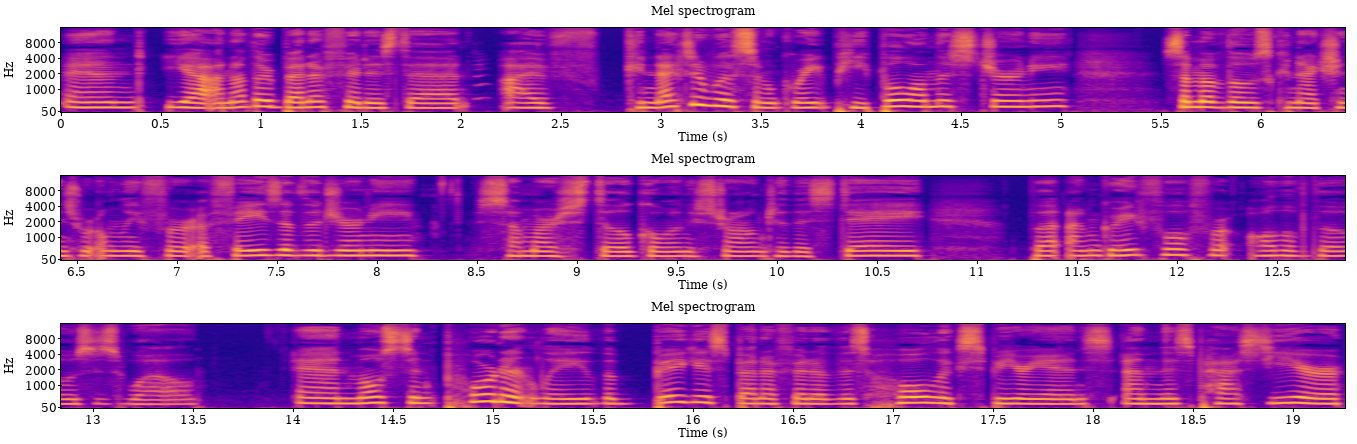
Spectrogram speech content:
And yeah, another benefit is that I've connected with some great people on this journey. Some of those connections were only for a phase of the journey, some are still going strong to this day, but I'm grateful for all of those as well. And most importantly, the biggest benefit of this whole experience and this past year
